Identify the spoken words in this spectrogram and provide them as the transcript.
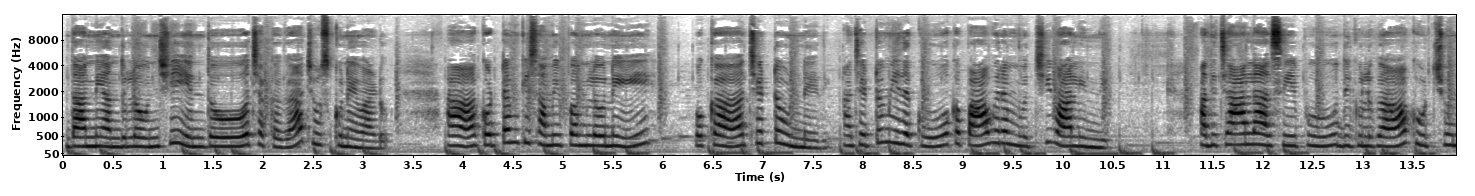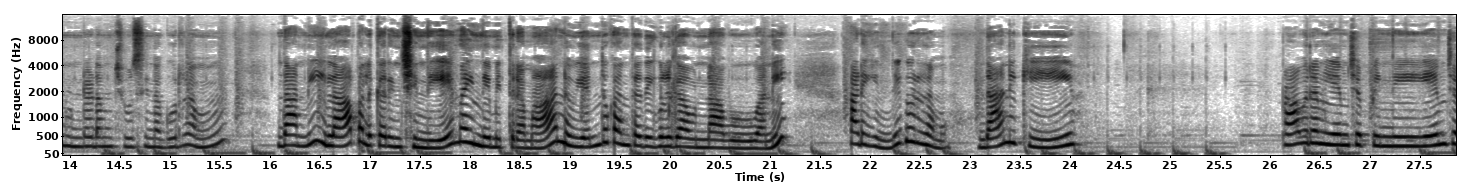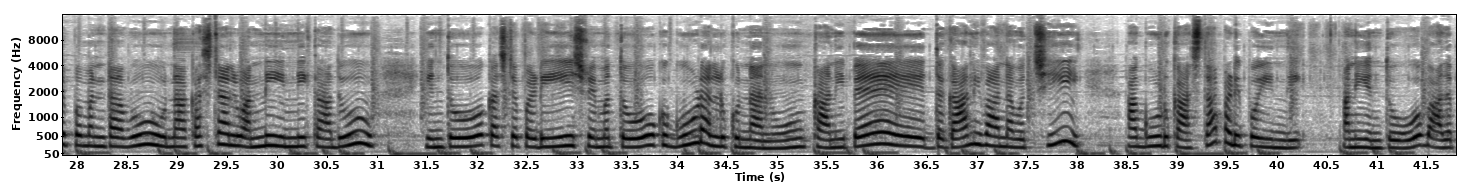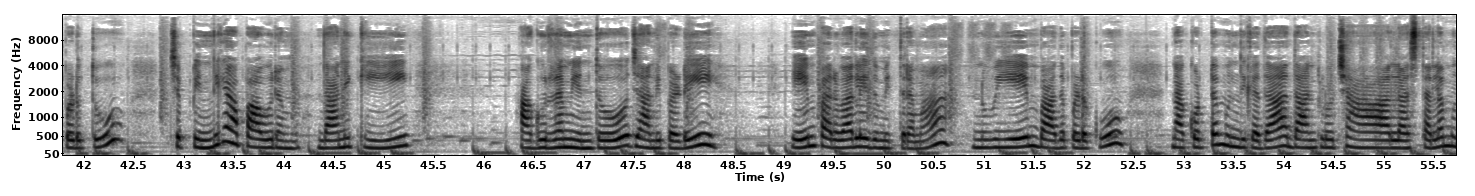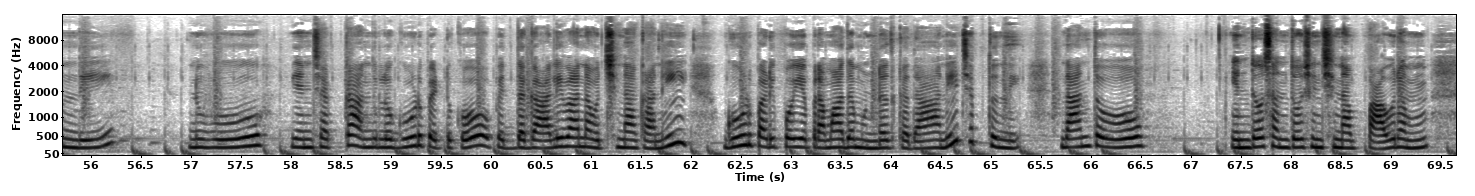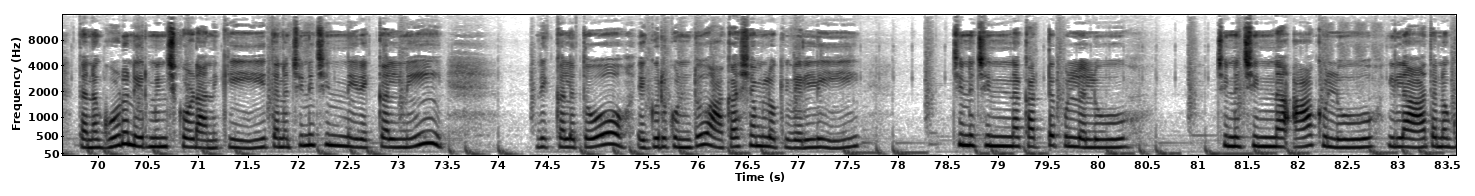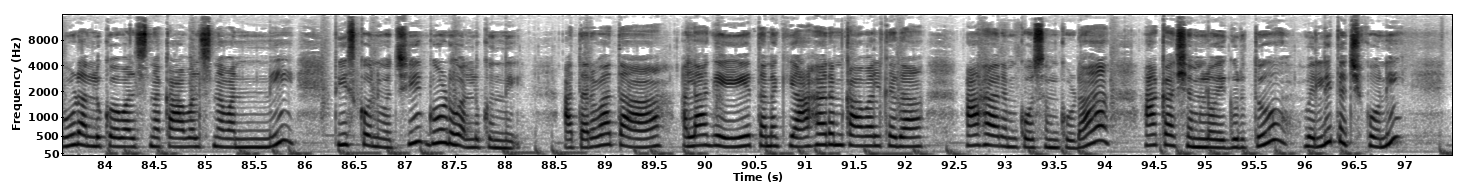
దాన్ని అందులో ఉంచి ఎంతో చక్కగా చూసుకునేవాడు. ఆ కొట్టంకి సమీపంలోనే ఒక చెట్టు ఉండేది. ఆ చెట్టు మీదకు ఒక పావురం వచ్చి వాలింది. అది చాలాసేపు దిగులుగా కూర్చొని ఉండడం చూసిన గుర్రం దాన్ని ఇలా పలకరించింది. ఏమైంది మిత్రమా? నువ్వు ఎందుకంత దిగులుగా ఉన్నావు? అని అడిగింది గుర్రము. దానికి పావురం ఏం చెప్పింది? ఏం చెప్పమంటావు? నా కష్టాలు అన్నీ ఇన్ని కాదు. ఎంతో కష్టపడి శ్రమతో ఒక గూడు అల్లుకున్నాను. కానీ పెద్ద గాలివాన వచ్చి ఆ గూడు కాస్త పడిపోయింది అని ఎంతో బాధపడుతూ చెప్పింది ఆ పావురం. దానికి ఆ గుర్రం ఎంతో జాలిపడి ఏం పర్వాలేదు మిత్రమా నువ్వు ఏం బాధపడకు. నా కొట్టం ఉంది కదా దాంట్లో చాలా స్థలం ఉంది. నువ్వు ఎంచక్క అందులో గూడు పెట్టుకో పెద్ద గాలివాన వచ్చినా కానీ గూడు పడిపోయే ప్రమాదం ఉండదు కదా అని చెప్తుంది. దాంతో ఎంతో సంతోషించిన పావురం తన గూడు నిర్మించుకోవడానికి తన చిన్ని చిన్ని రెక్కల్ని రెక్కలతో ఎగురుకుంటూ ఆకాశంలోకి వెళ్ళి చిన్న చిన్న కట్టె పుల్లలు చిన్న చిన్న ఆకులు ఇలా తన గూడు అల్లుకోవాల్సిన కావాల్సినవన్నీ తీసుకొని వచ్చి గూడు అల్లుకుంది. ఆ తర్వాత అలాగే తనకి ఆహారం కావాలి కదా ఆహారం కోసం కూడా ఆకాశంలో ఎగురుతూ వెళ్ళి తెచ్చుకొని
